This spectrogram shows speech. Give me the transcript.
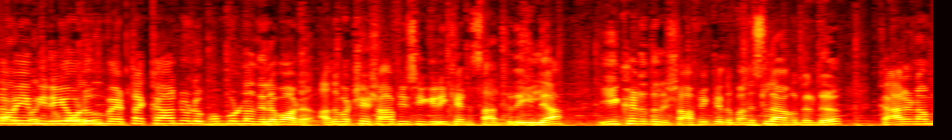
സമയം ഇരയോടും വെട്ടക്കാരനോടൊപ്പമുള്ള നിലപാട്. അത് പക്ഷേ ഷാഫി സ്വീകരിക്കാൻ സാധ്യതയില്ല. ഈ ഘട്ടത്തിൽ ഷാഫിക്ക് അത് മനസ്സിലാകുന്നുണ്ട്. കാരണം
